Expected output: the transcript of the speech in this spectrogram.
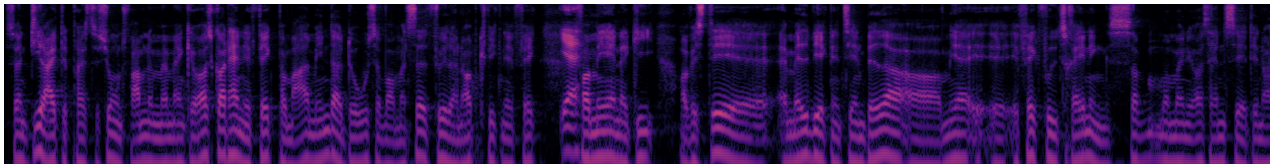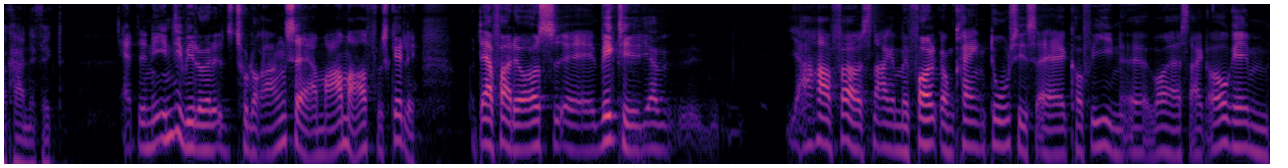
så en direkte præstationsfremmende, men man kan jo også godt have en effekt på meget mindre doser, hvor man selv føler en opkvikkende effekt, Ja, får mere energi, og hvis det øh, er medvirkende til en bedre og mere øh, effektfuld træning, så må man jo også anse, at det nok har en effekt. Ja, den individuelle tolerance er meget, meget forskellig. Og derfor er det også øh, vigtigt, jeg, jeg har før snakket med folk omkring dosis af koffein, øh, hvor jeg har sagt, okay, men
